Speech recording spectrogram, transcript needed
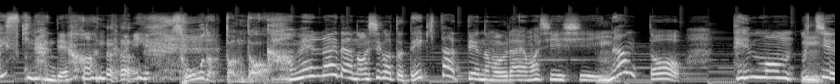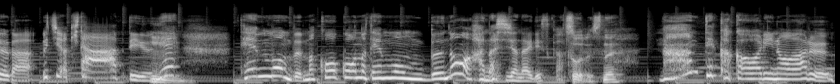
大好きなんで 本当に。そうだったんだ。仮面ライダーのお仕事できたっていうのも羨ましいし、うん。なんと天文宇宙が、宇宙が来たーっていうね、天文部、まあ、高校の天文部の話じゃないですか。うんそうですね。なんて関わりのある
